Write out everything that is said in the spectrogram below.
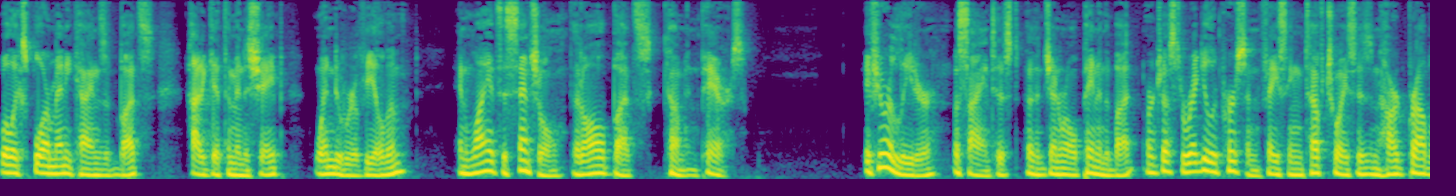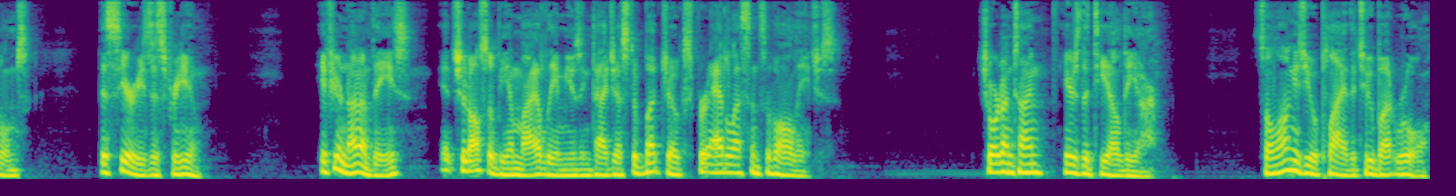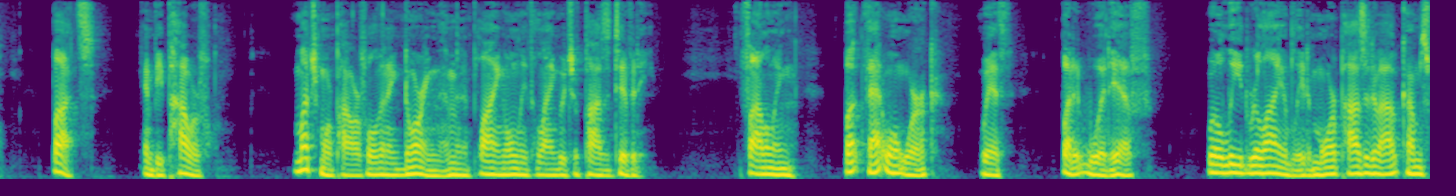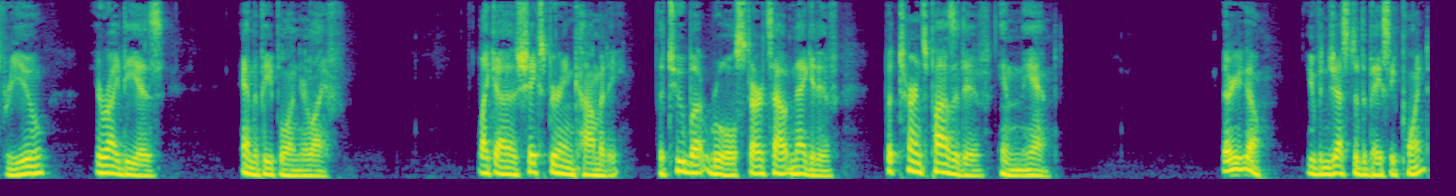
We'll explore many kinds of butts, how to get them into shape, when to reveal them, and why it's essential that all butts come in pairs. If you're a leader, a scientist, a general pain in the butt, or just a regular person facing tough choices and hard problems, this series is for you. If you're none of these, it should also be a mildly amusing digest of butt jokes for adolescents of all ages. Short on time, here's the TLDR. So long as you apply the two butt rule, butts can be powerful, much more powerful than ignoring them and applying only the language of positivity. Following, but that won't work, with, but it would if, will lead reliably to more positive outcomes for you, your ideas, and the people in your life. Like a Shakespearean comedy, the two but rule starts out negative, but turns positive in the end. There you go. You've ingested the basic point.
